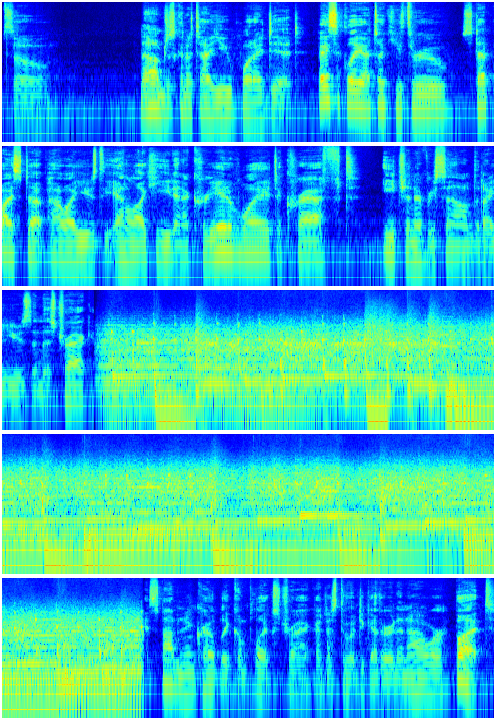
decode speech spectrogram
So now I'm just going to tell you what I did. Basically, I took you through step by step how I used the analog heat in a creative way to craft each and every sound that I used in this track. Not an incredibly complex track, I just threw it together in an hour, but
